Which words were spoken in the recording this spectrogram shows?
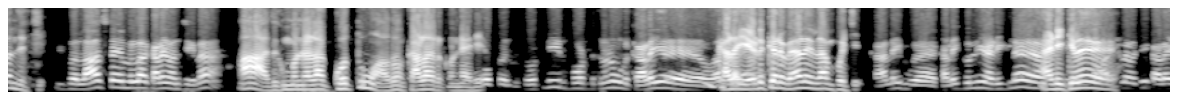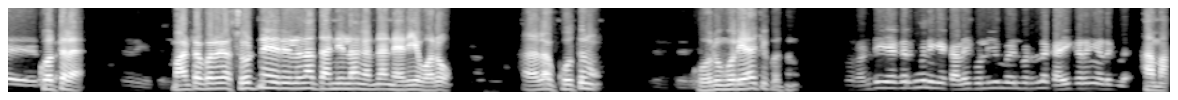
வந்துச்சு. இப்ப லாஸ்ட் டைம் எல்லாம் களை வந்துச்சுங்களா? ஆ அதுக்கு முன்னெல்லாம் கொத்துவும் அதுவும் களை இருக்கும் நிறைய. இப்ப இந்த சொட்டு நீர் போட்டதுனால உங்களுக்கு களைய. களை எடுக்கிற வேலை எல்லாம் போச்சு. களை களைக்குள்ளையும் அடிக்கல அடிக்கல. வச்சு களை. கொத்தல. மற்ற பிறகு சொட்டு நீர் இல்லைன்னா தண்ணிலாம் கட்டினா நிறைய வரும். அதெல்லாம் கொத்தணும். ஒரு முறையாச்சும் கொத்தணும். ரெண்டு ஏக்கருக்குமே நீங்க களைக்கொல்லியும் பயன்படுத்தல கை கடையும் எடுக்கல. ஆமா.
